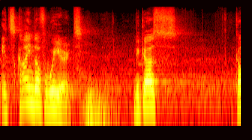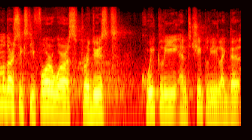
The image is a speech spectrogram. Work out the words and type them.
it's kind of weird because Commodore 64 was produced quickly and cheaply, like the,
